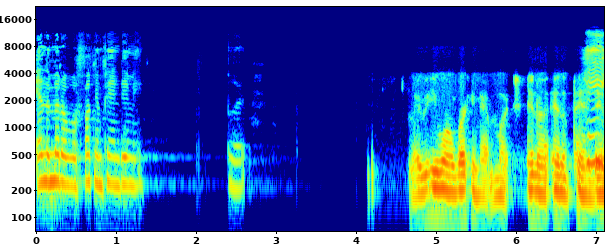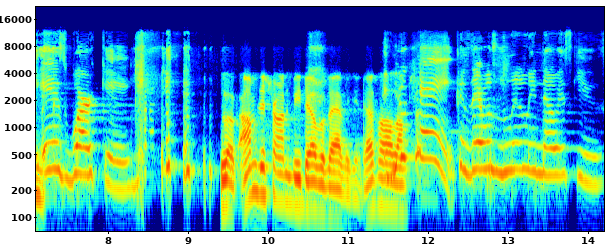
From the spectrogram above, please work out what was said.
in the middle of a fucking pandemic. But Maybe he wasn't working that much in a in a pandemic. he is working. Look, I'm just trying to be devil's advocate. That's all you I'm can't, because there was literally no excuse.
